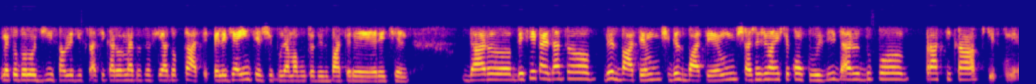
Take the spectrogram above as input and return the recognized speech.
metodologii sau legislații care urmează să fie adoptate. Pe legea internship am avut o dezbatere recent. Dar uh, de fiecare dată dezbatem și dezbatem și ajungem la niște concluzii, dar după practica știți cum e.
